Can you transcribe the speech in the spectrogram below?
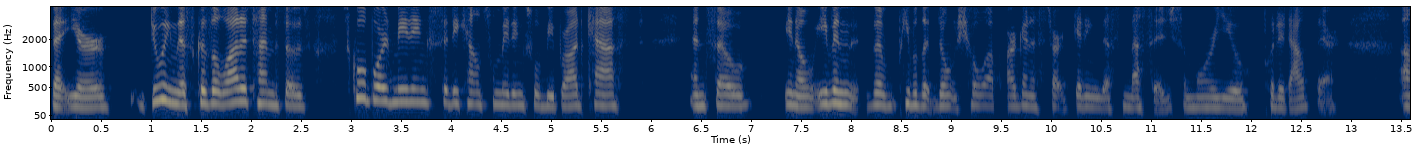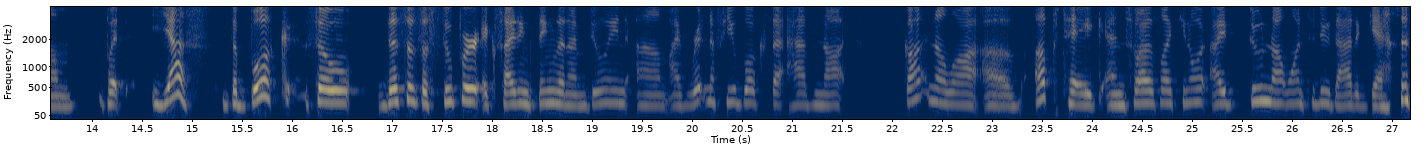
that you're doing this because a lot of times those school board meetings city council meetings will be broadcast and so you know even the people that don't show up are going to start getting this message the more you put it out there. Um, but yes the book so this is a super exciting thing that i'm doing. Um, i've written a few books that have not gotten a lot of uptake and so i was like you know what? I do not want to do that again.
